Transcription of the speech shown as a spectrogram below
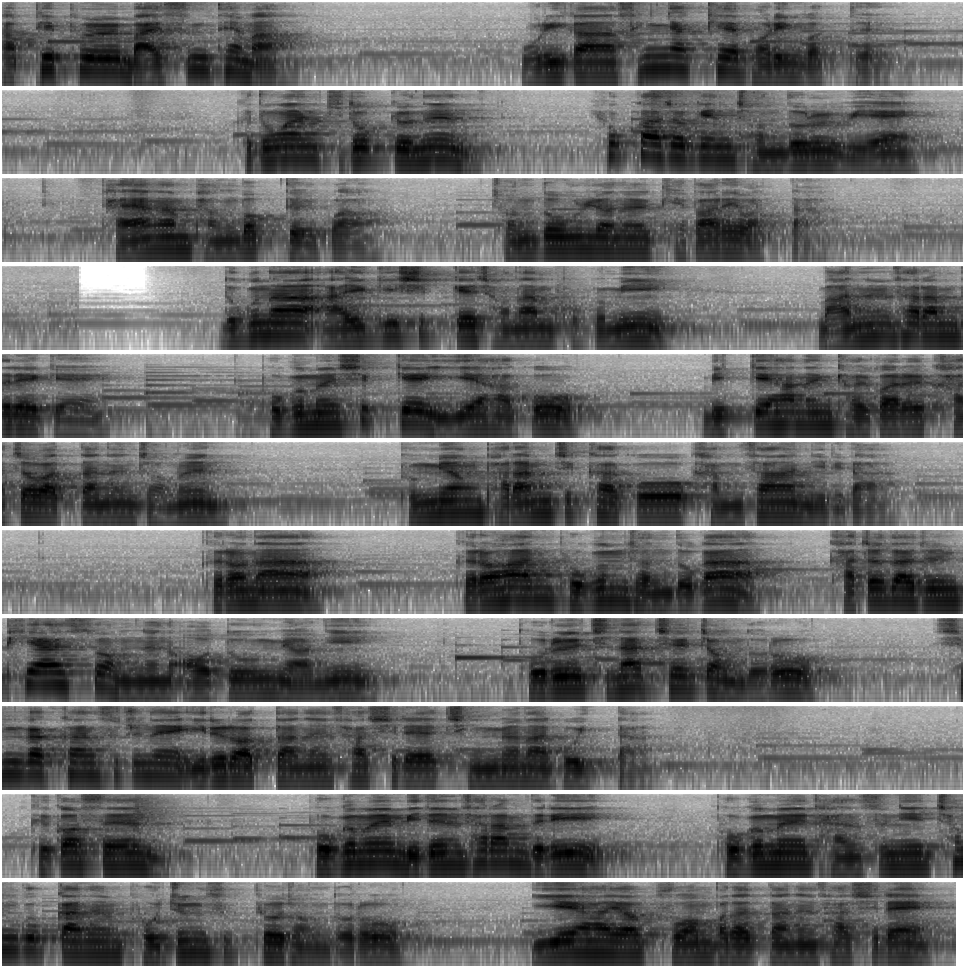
가피풀 말씀 테마 우리가 생략해 버린 것들 그동안 기독교는 효과적인 전도를 위해 다양한 방법들과 전도 훈련을 개발해 왔다. 누구나 알기 쉽게 전한 복음이 많은 사람들에게 복음을 쉽게 이해하고 믿게 하는 결과를 가져왔다는 점은 분명 바람직하고 감사한 일이다. 그러나 그러한 복음 전도가 가져다 준 피할 수 없는 어두운 면이 도를 지나칠 정도로 심각한 수준에 이르렀다는 사실에 직면하고 있다. 그것은 복음을 믿은 사람들이 복음을 단순히 천국 가는 보증수표 정도로 이해하여 구원받았다는 사실에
